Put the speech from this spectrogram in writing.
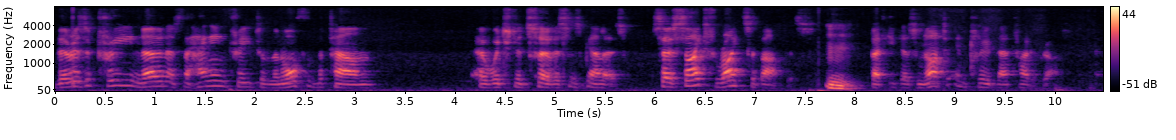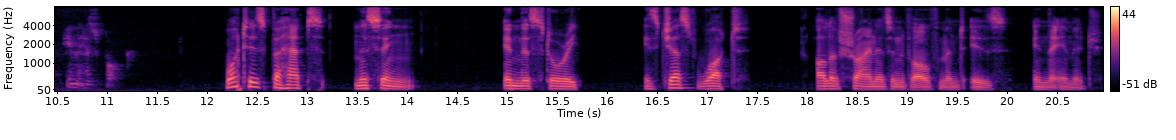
There is a tree known as the hanging tree to the north of the town, uh, which did service as gallows. So Sykes writes about this, mm. but he does not include that photograph in his book. What is perhaps missing in this story is just what Olive Schreiner's involvement is in the image.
